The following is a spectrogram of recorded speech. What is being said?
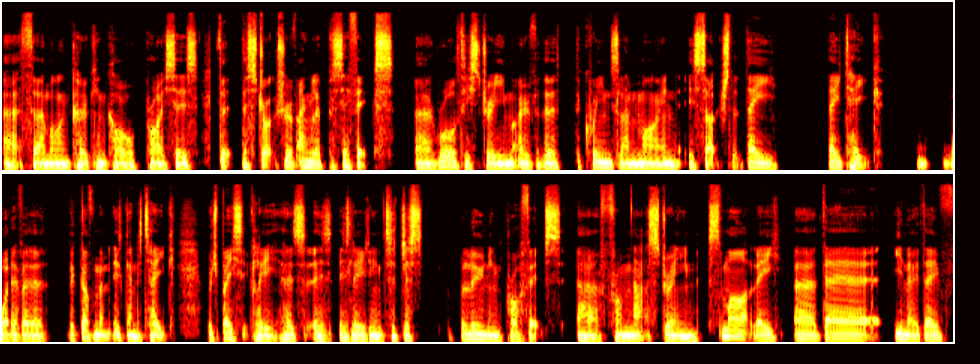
uh, thermal and coking coal prices. The the structure of Anglo Pacific's uh, royalty stream over the the Queensland mine is such that they they take whatever the government is going to take, which basically has, is, is leading to just ballooning profits uh, from that stream. Smartly, uh, they're you know they've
